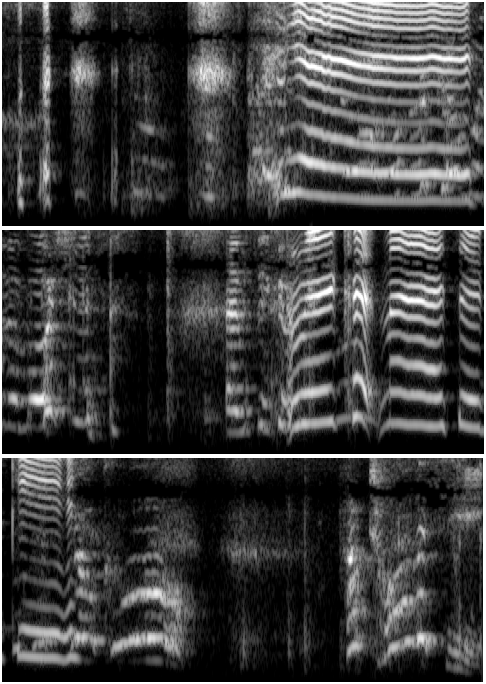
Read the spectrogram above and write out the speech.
Yay! Overcome with emotions. I'm thinking, Merry Christmas, Suki. so cool. How tall is he?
